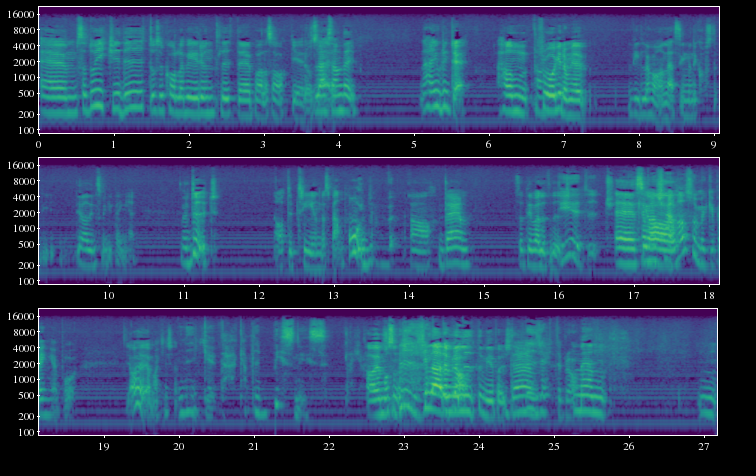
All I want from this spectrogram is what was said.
Ehm, så då gick vi dit och så kollade vi runt lite på alla saker. Och så här. Läste han dig? Nej, han gjorde inte det. Han Fan. frågade om jag ville ha en läsning men det kostade jag hade inte så mycket pengar. Var det dyrt? Ja, typ 300 spänn. Oj! Ja, Damn. så det var lite dyrt. Det är dyrt. Eh, så Kan man jag- tjäna så mycket pengar på? Ja, ja, ja, man kan känna. Nej gud, det här kan bli en business. Ja, jag måste blir lära mig lite mer först. Det blir jättebra. Men, mm,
